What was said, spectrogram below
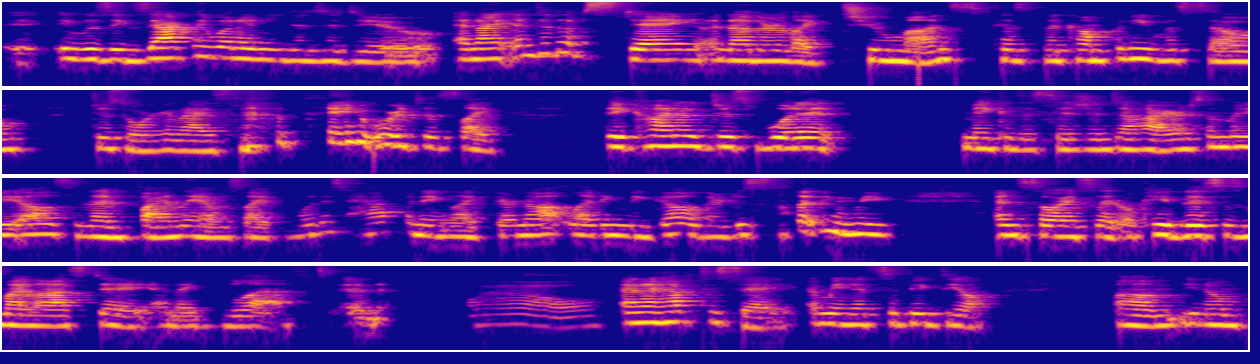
it, was exactly what I needed to do. And I ended up staying another like two months because the company was so disorganized that they were just like, they kind of just wouldn't make a decision to hire somebody else. And then finally I was like, what is happening? Like, they're not letting me go. They're just letting me And so I said, okay, this is my last day. And I left. And wow. And I have to say, I mean, it's a big deal. Um, you know,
